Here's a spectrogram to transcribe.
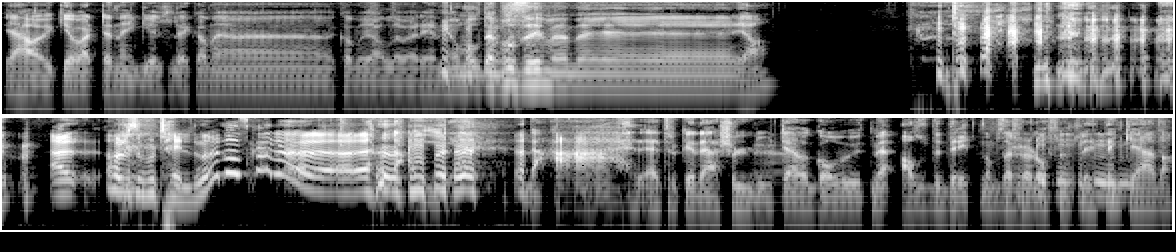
Jeg har jo ikke vært en engel, det kan, jeg, kan vi alle være enige om, holdt jeg på å si, men eh, ja. Er, Har du lyst til å fortelle noe, eller, Oskar? Nei, Nei, jeg tror ikke det er så lurt jeg å gå ut med all dritten om seg sjøl offentlig, tenker jeg da.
